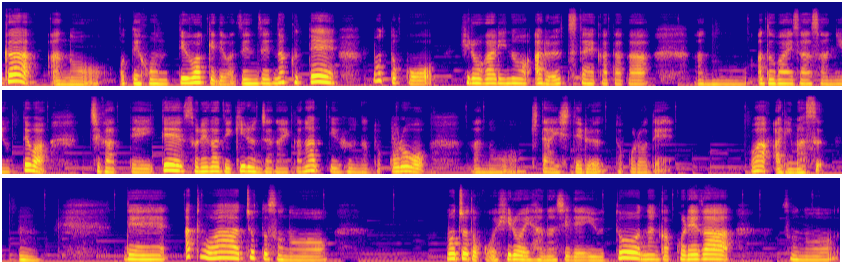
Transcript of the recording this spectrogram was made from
が、あの、お手本っていうわけでは全然なくて、もっとこう、広がりのある伝え方が、あの、アドバイザーさんによっては違っていて、それができるんじゃないかなっていう風なところを、あの、期待してるところではあります。うん。で、あとは、ちょっとその、もうちょっとこう広い話で言うと、なんかこれが、その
